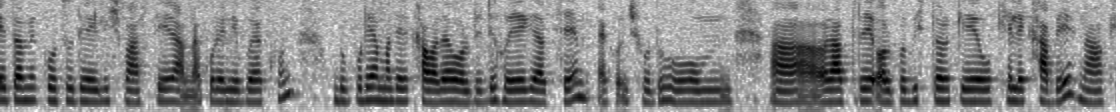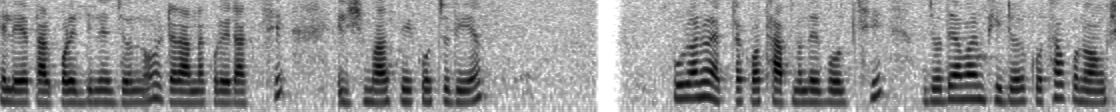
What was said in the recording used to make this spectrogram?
এই তো আমি কচু দিয়ে ইলিশ মাছ দিয়ে রান্না করে নেব এখন। দুপুরে আমাদের খাওয়া দাওয়া অলরেডি হয়ে গেছে। এখন শুধু রাত্রে অল্প বিস্তর কেউ খেলে খাবে, না খেলে তারপরের দিনের জন্য এটা রান্না করে রাখছি, ইলিশ মাছ দিয়ে, কচু দিয়ে। পুরানো একটা কথা আপনাদের বলছি, যদি আমার ভিডিওর কোথাও কোনো অংশ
